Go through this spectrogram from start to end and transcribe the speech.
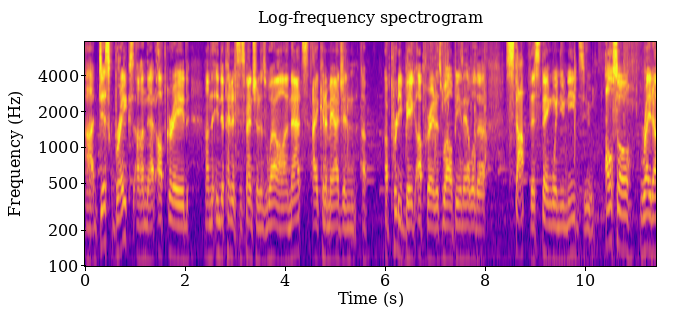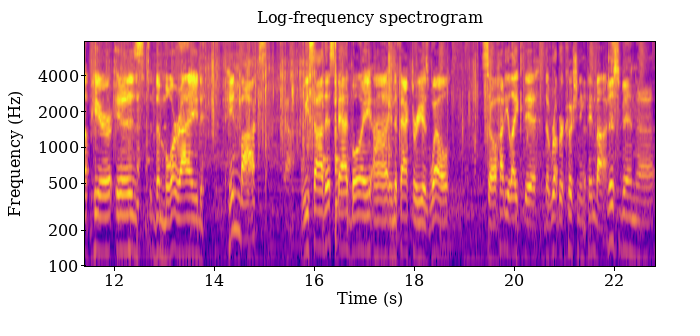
uh, disc brakes on that upgrade on the independent suspension as well. And that's, I can imagine, a, a pretty big upgrade as well, being able to stop this thing when you need to. Also, right up here is the MORryde pin box. Yeah. We saw this bad boy uh, in the factory as well. So how do you like the, the rubber cushioning pin box? This has been, uh,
